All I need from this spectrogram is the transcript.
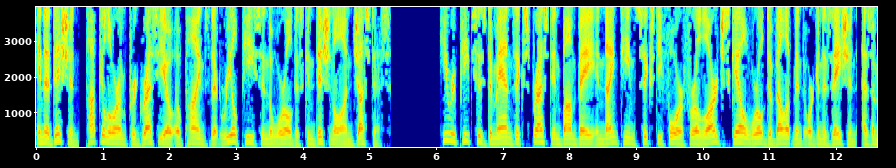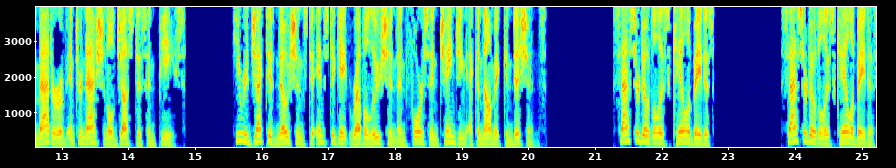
In addition, Populorum Progressio opines that real peace in the world is conditional on justice. He repeats his demands expressed in Bombay in 1964 for a large-scale World Development Organization, as a matter of international justice and peace. He rejected notions to instigate revolution and force in changing economic conditions. Sacerdotalis Caelibatus Sacerdotalis Caelibatus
